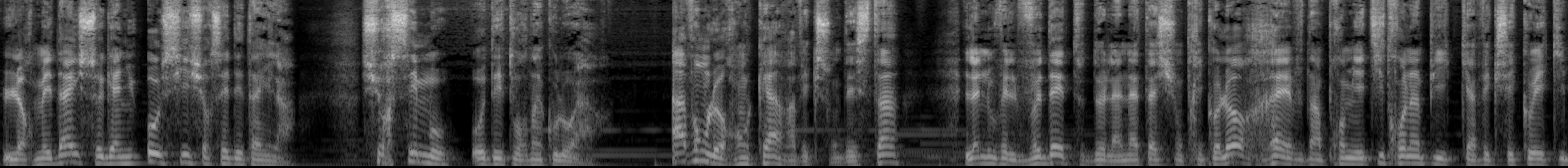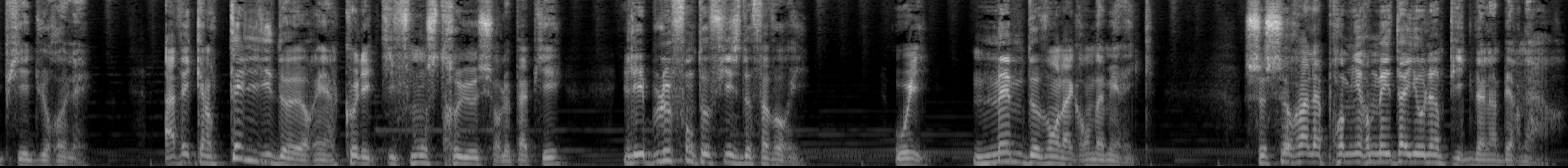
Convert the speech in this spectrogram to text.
Leur médaille se gagne aussi sur ces détails-là, sur ces mots au détour d'un couloir. Avant le rencard avec son destin, la nouvelle vedette de la natation tricolore rêve d'un premier titre olympique avec ses coéquipiers du relais. Avec un tel leader et un collectif monstrueux sur le papier, les Bleus font office de favoris. Oui, même devant la Grande Amérique. Ce sera la première médaille olympique d'Alain Bernard.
